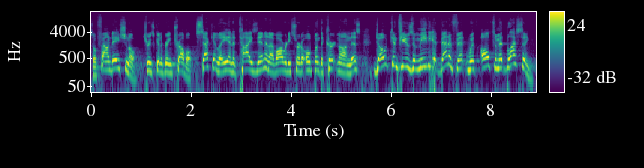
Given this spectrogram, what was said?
So, foundational, truth's going to bring trouble. Secondly, and it ties in, and I've already sort of opened the curtain on this, don't confuse immediate benefit with ultimate blessing.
